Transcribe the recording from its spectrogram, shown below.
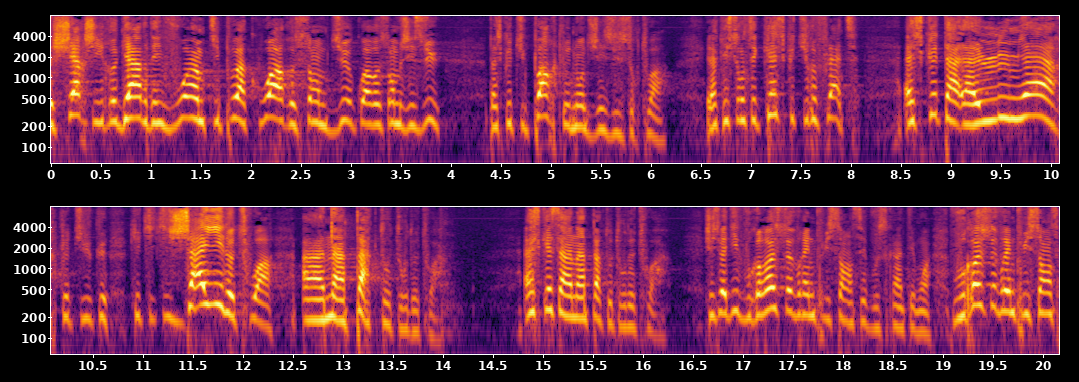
cherchent, ils regardent et ils voient un petit peu à quoi ressemble Dieu, à quoi ressemble Jésus. Parce que tu portes le nom de Jésus sur toi. Et la question c'est qu'est-ce que tu reflètes? Est-ce que as la lumière que tu, qui jaillit de toi a un impact autour de toi? Est-ce que ça a un impact autour de toi? Jésus a dit, vous recevrez une puissance et vous serez un témoin. Vous recevrez une puissance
